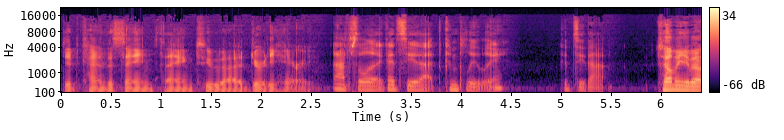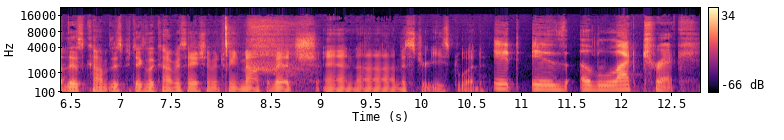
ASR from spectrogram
did kind of the same thing to uh, Dirty Harry. Absolutely. I could see that completely. Could see that. Tell me about this com- this particular conversation between Malkovich and uh, Mr. Eastwood. It is electric.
